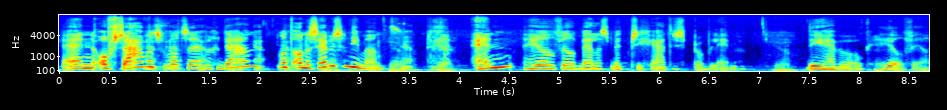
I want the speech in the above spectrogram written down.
En of s'avonds wat ze hebben gedaan. ja, Want anders hebben ze niemand. Ja. Ja. Ja. En heel veel bellers met psychiatrische problemen. Ja. Die hebben we ook heel veel.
